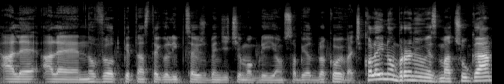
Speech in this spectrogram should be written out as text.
ale, ale nowy od 15 lipca już będziecie mogli ją sobie odblokowywać. Kolejną bronią jest maczuga,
